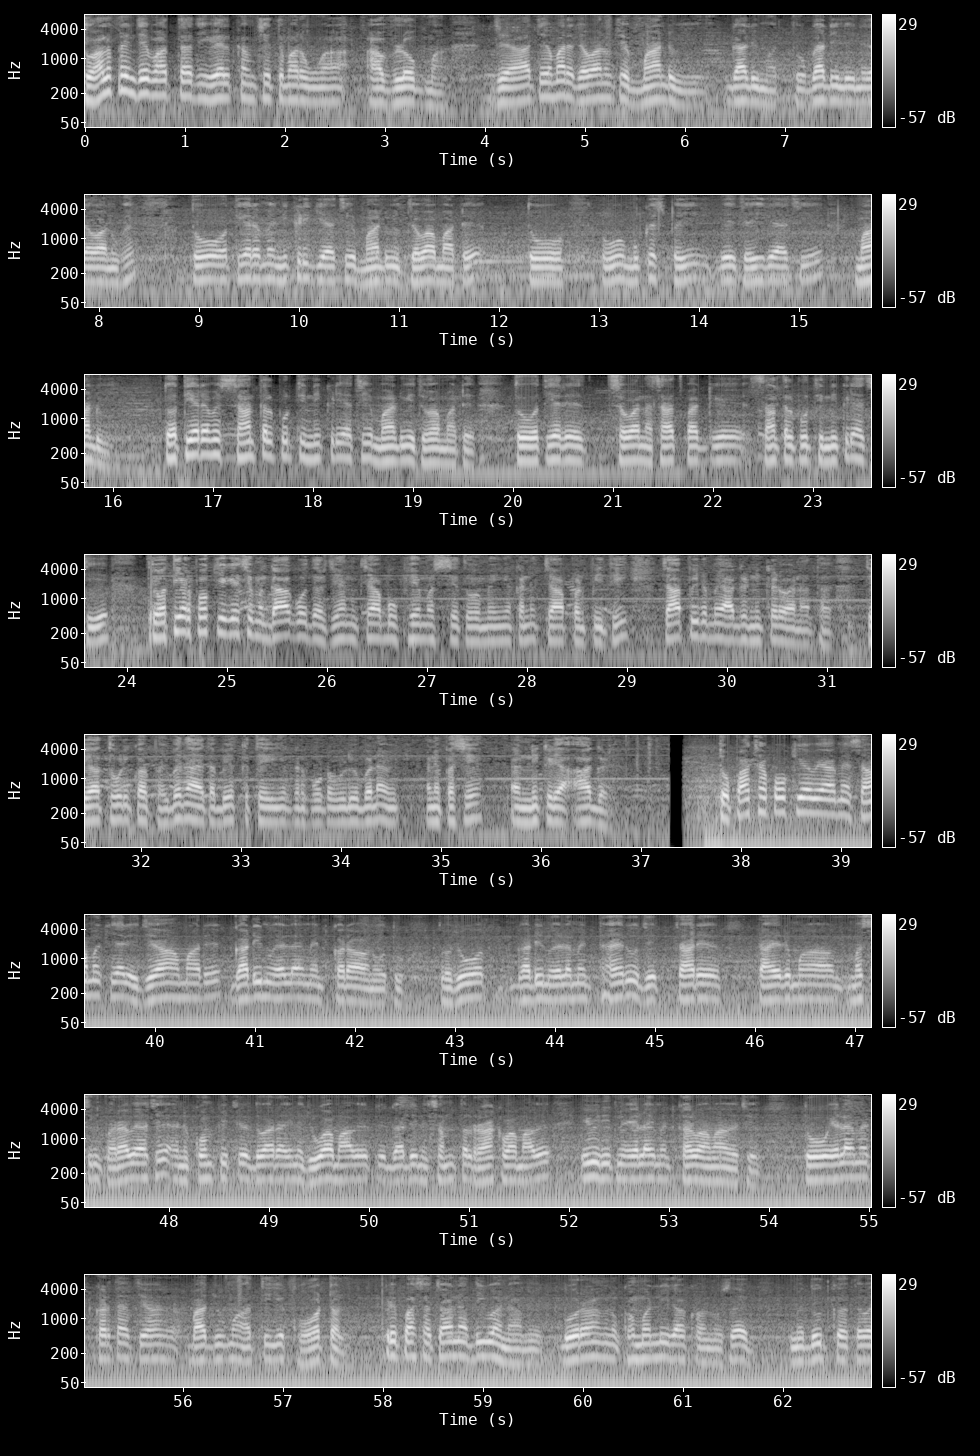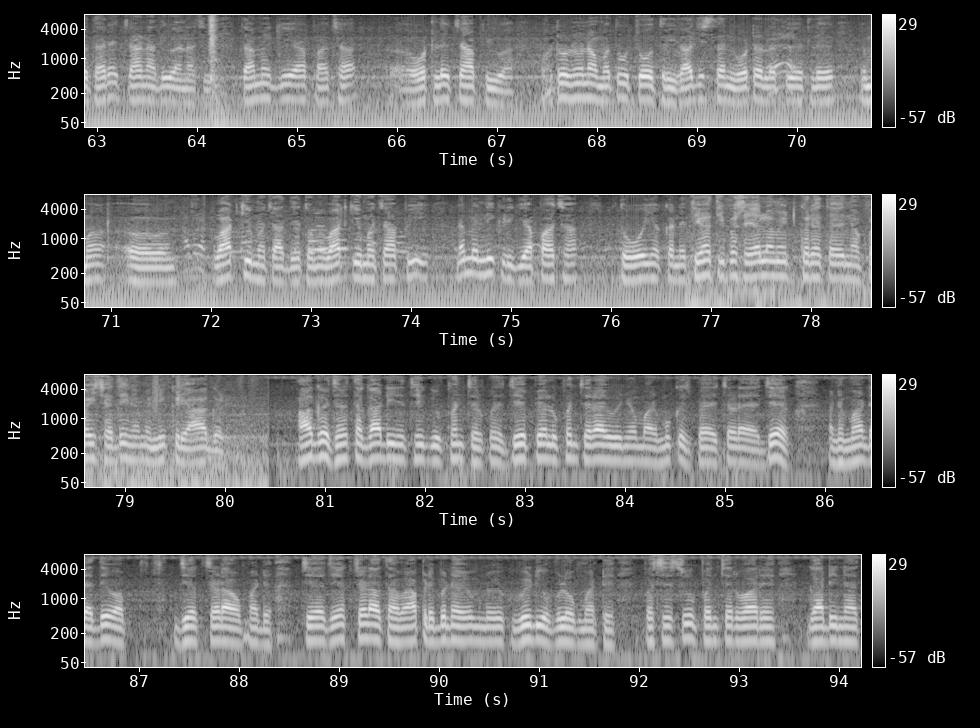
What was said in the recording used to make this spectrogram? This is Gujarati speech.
તો હાલો ફ્રેન્ડ જય માતાજી વેલકમ છે તમારું હું આ વ્લોગમાં જે આજે અમારે જવાનું છે માંડવી ગાડીમાં. તો ગાડી લઈને જવાનું છે. તો અત્યારે અમે નીકળી ગયા છીએ માંડવી જવા માટે. તો હું મુકેશભાઈ બે જઈ રહ્યા છીએ માંડવી. તો અત્યારે અમે સાંતલપુરથી નીકળ્યા છીએ માંડવી જવા માટે. તો અત્યારે સવારના સાત વાગે સાંતલપુરથી નીકળ્યા છીએ. તો અત્યારે પહોંચી ગયા છે અમે ગાગોદર, જેની ચા બહુ ફેમસ છે. તો અમે અહીંયા કને ચા પણ પીધી. ચા પીને અમે આગળ નીકળવાના હતા. ત્યાં થોડીક વાર ભાઈ બનાવ્યા હતા. બે થઈ અહીંયા ફોટો વીડિયો બનાવી અને પછી નીકળ્યા આગળ. તો પાછા પહોંચી આવ્યા અમે સામખિયારી જ્યાં અમારે ગાડીનું એલાઇમેન્ટ કરાવવાનું હતું. તો જુઓ, ગાડીનું એલાઇનમેન્ટ ટાયરું જે ચારે ટાયરમાં મશીન ભરાવ્યા છે અને કોમ્પ્યુટર દ્વારા એને જોવામાં આવે કે ગાડીને સમતલ રાખવામાં આવે, એવી રીતનું એલાઇનમેન્ટ કરવામાં આવે છે. તો એલાઇમેન્ટ કરતાં ત્યાં બાજુમાં હતી એક હોટલ. આપણે પાછા ચાના દીવાના અમે. ગોરાણનું ખમણ નહીં રાખવાનું, સાહેબ. અમે દૂધ કરતા વધારે ચાના દીવાના છીએ. તો અમે ગયા પાછા હોટલે ચા પીવા. હોટલનું નામ હતું ચૌધરી રાજસ્થાની હોટલ હતી એટલે એમાં વાટકીમાં ચા દે. તો અમે વાટકીમાં ચા પી ને અમે નીકળી ગયા પાછા. તો અહીંયા કને ત્યાંથી પછી એલામેન્ટ કર્યા હતા, એના પૈસા દઈને અમે નીકળ્યા આગળ. આગળ જતા ગાડીને થઈ ગયું પંચર. પછી જે પહેલું પંચર આવ્યું એને અમારે મુકેશભાઈ ચડાયા જેક અને માંડ્યા દેવા જેક ચડાવવા માટે જે જેક ચડાવતા આપણે બનાવ્યો એમનો એક વીડિયો બ્લોગ માટે. પછી શું પંચર વારે ગાડીના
